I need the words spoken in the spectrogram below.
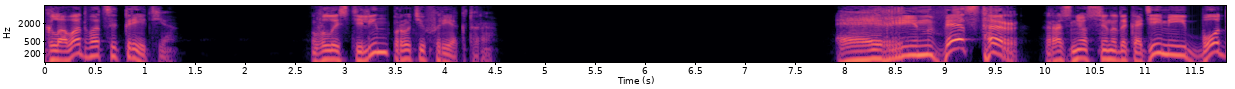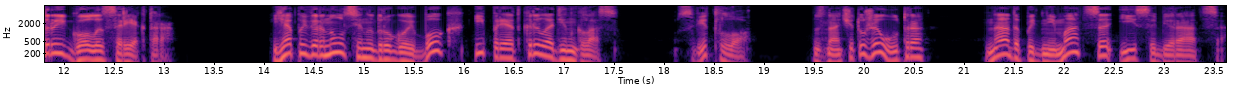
Глава 23. Властелин против ректора. «Эринвестер!» — разнесся над академией бодрый голос ректора. Я повернулся на другой бок и приоткрыл один глаз. Светло. Значит, уже утро. Надо подниматься и собираться.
